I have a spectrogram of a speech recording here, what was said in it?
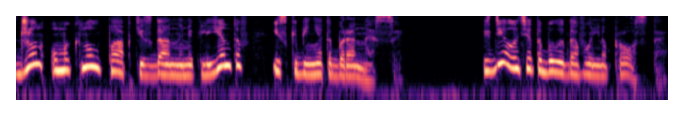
Джон умыкнул папки с данными клиентов из кабинета баронессы. Сделать это было довольно просто.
